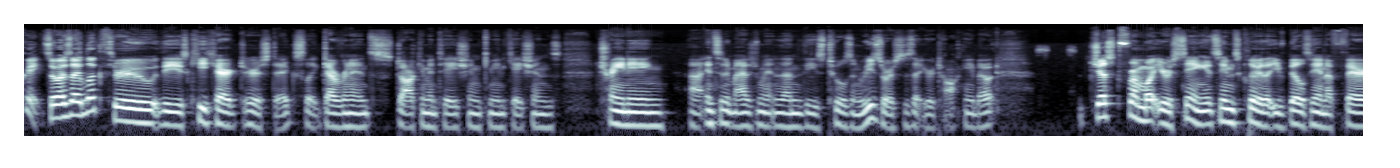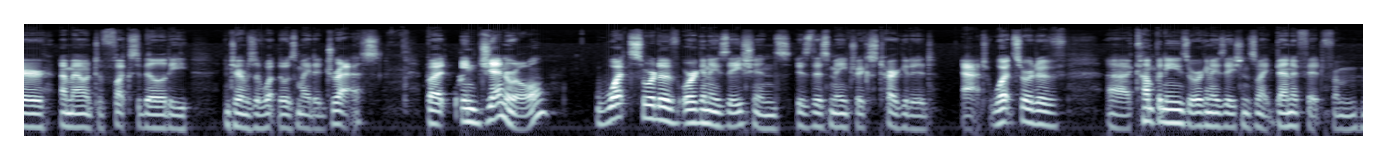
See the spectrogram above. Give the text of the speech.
Great. So as I look through these key characteristics like governance, documentation, communications, training, uh, incident management, and then these tools and resources that you're talking about, just from what you're seeing, it seems clear that you've built in a fair amount of flexibility in terms of what those might address. But in general, what sort of organizations is this matrix targeted at? What sort of uh, companies or organizations might benefit from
